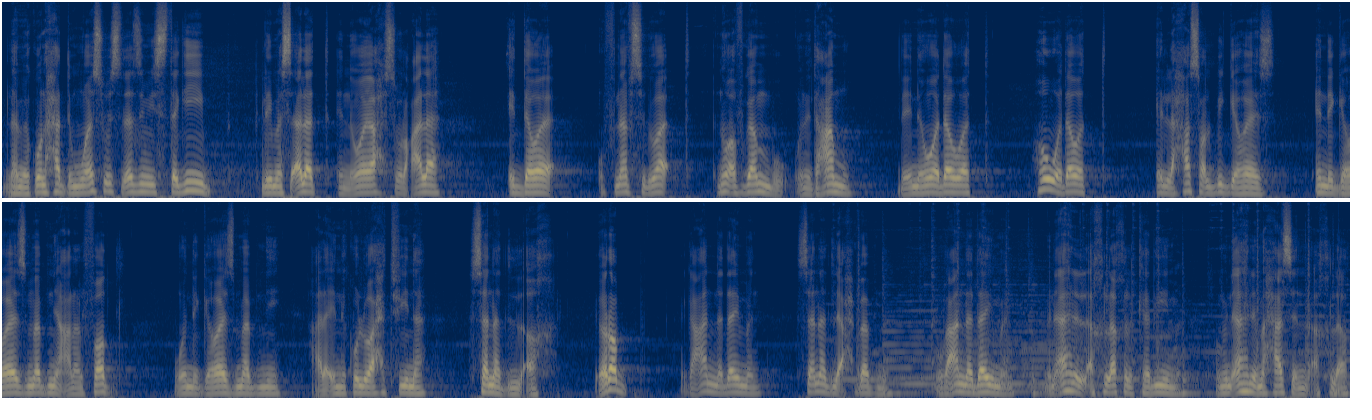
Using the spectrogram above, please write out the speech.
لما يكون حد موسوس لازم يستجيب لمسألة إن هو يحصل على الدواء وفي نفس الوقت نقف جنبه وندعمه لأن هو دوت هو دوت اللي حصل بيه الجواز. إن الجواز مبني على الفضل وإن الجواز مبني على إن كل واحد فينا سند للآخر. يا رب اجعلنا دايما سند لأحبابنا واجعلنا دايما من أهل الأخلاق الكريمة ومن أهل محاسن الأخلاق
